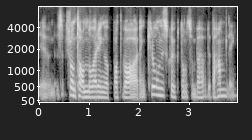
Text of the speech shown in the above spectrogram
eh från tonåring uppåt var en kronisk sjukdom som behövde behandling.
